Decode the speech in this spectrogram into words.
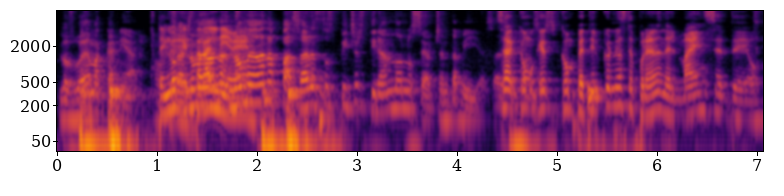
los voy a macanear. Tengo O sea, que no, estar me al a, no me van a pasar estos pitchers tirando, no sé, 80 millas. O sea, como que competir con ellos te ponían en el mindset de, ok,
